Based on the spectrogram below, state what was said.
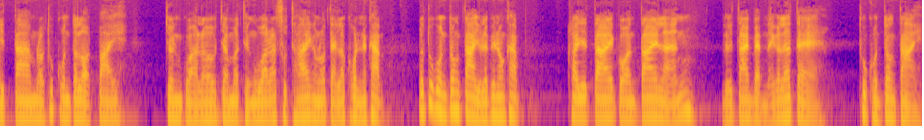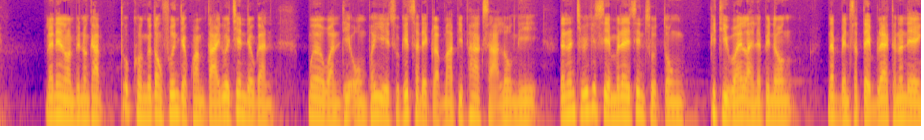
ติดตามเราทุกคนตลอดไป จนกว่าเราจะมาถึงวาระสุดท้ายของเราแต่ละคนนะครับเราทุกคนต้องตายอยู่แล้วพี่น้องครับ ใครจะตายก่อนตายหลัง หรือตายแบบไหนก็แล้วแต่ ทุกคนต้องตาย และแน่นอนพี่น้องครับ ทุกคนก็ต้องฟื้นจากความตายด้วยเช่นเดียวกัน เมื่อวันที่องค์พระเยซูคริสต์เสด็จกลับมาพิพากษาโลกนี้ดังนั้นชีวิตคริสเตียนไม่ได้สิ้นสุดตรงพิธีไว้อาลัยนะพี่น้องนั่นเป็น step แรกเท่านั้นเอง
